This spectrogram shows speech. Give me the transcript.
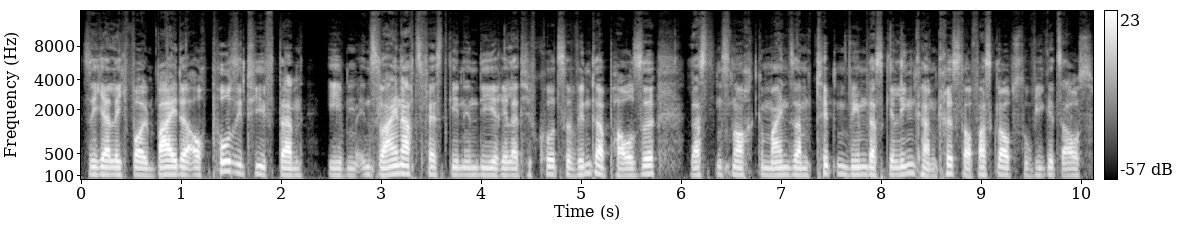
sicherlich wollen beide auch positiv dann eben ins Weihnachtsfest gehen, in die relativ kurze Winterpause. Lasst uns noch gemeinsam tippen, wem das gelingen kann. Christoph, was glaubst du? Wie geht's aus?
